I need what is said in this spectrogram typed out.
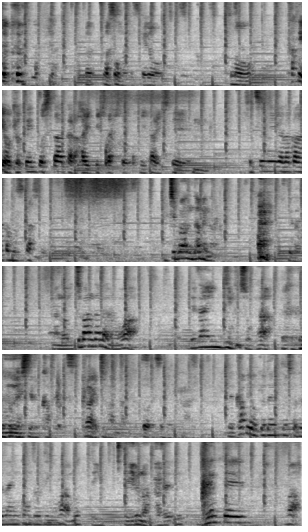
まあ、そうなんですけど、そのカフェを拠点としたから入ってきた人に対して、うん、説明がなかなか難しい。一番ダメな あの一番ダメなのはデザイン事務所が運営してるカフェです。が一番ダメそうですね。でカフェを拠点としたデザインコンサルティングファームって言っているのはなぜ前提は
